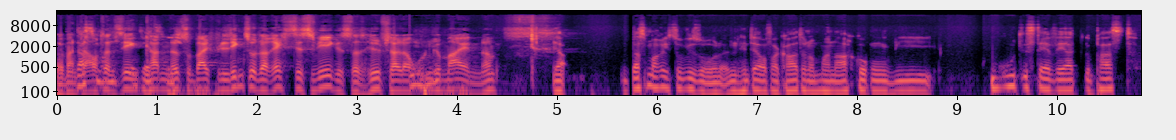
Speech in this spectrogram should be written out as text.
Weil man Das da auch dann sehen kann, ne, zum Beispiel links oder rechts des Weges, das hilft halt auch Mhm. ungemein. Ne? Das mache ich sowieso. Und hinterher auf der Karte nochmal nachgucken, wie gut ist der Wert gepasst.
